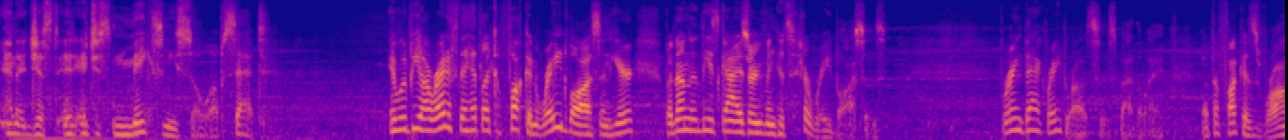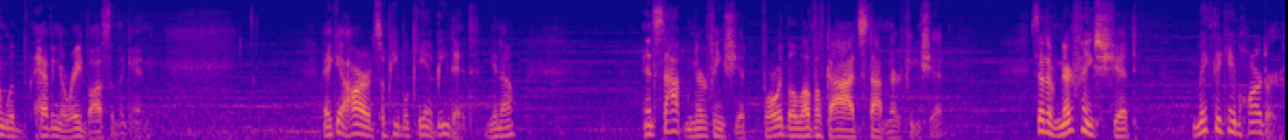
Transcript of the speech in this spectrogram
and it just it, it just makes me so upset. It would be all right if they had like a fucking raid boss in here, but none of these guys are even considered raid bosses. Bring back raid bosses, by the way. What the fuck is wrong with having a raid boss in the game? Make it hard so people can't beat it, you know? And stop nerfing shit. For the love of God, stop nerfing shit. Instead of nerfing shit, make the game harder.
